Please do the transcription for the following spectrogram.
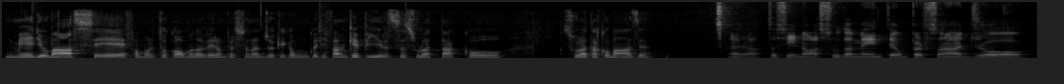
medio-basse e fa molto comodo avere un personaggio che comunque ti fa anche pierce sull'attacco sull'attacco base. Esatto, sì, no, assolutamente è un personaggio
